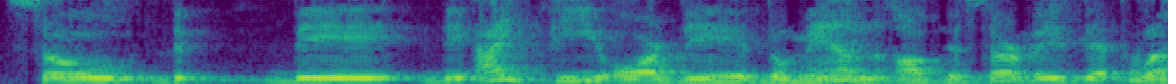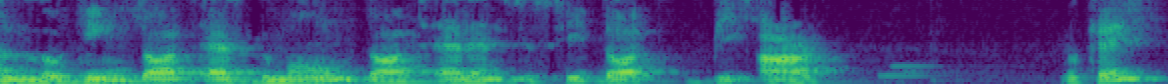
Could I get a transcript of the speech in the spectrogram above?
so the, the, the IP or the domain of the server is that one, login.sdumont.lncc.br. Okay?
